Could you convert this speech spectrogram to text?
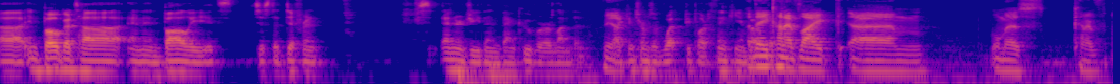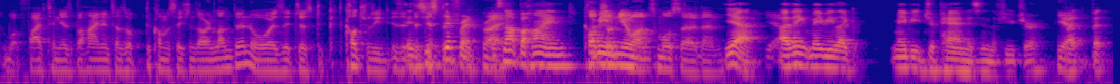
uh, in Bogota and in Bali, it's just a different energy than Vancouver or London. Yeah. Like in terms of what people are thinking about. Are they kind of like um, almost kind of what five ten years behind in terms of what the conversations are in London, or is it just culturally? Is it it's just different? Right. It's not behind cultural I mean, nuance more so than. Yeah, yeah, I think maybe like maybe Japan is in the future. Yeah. But, but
